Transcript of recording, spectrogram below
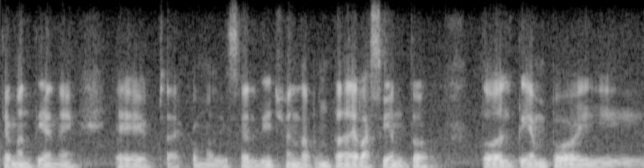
te mantiene, eh, ¿sabes? como dice el dicho, en la punta del asiento todo el tiempo y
